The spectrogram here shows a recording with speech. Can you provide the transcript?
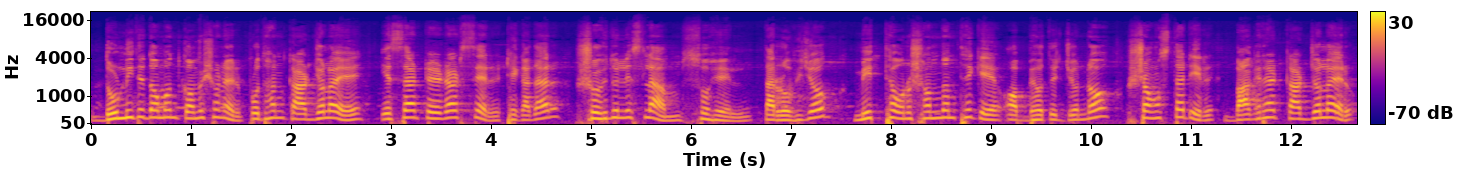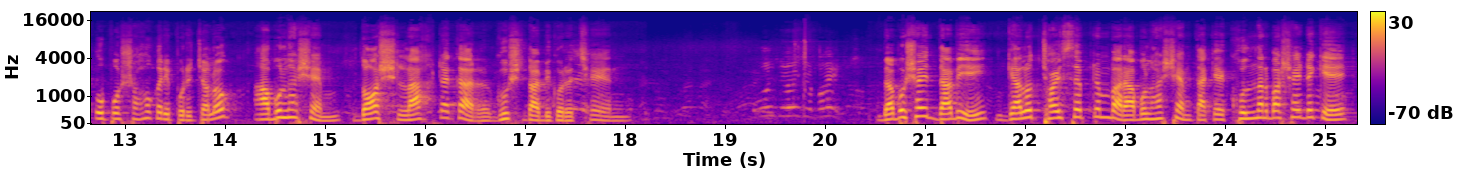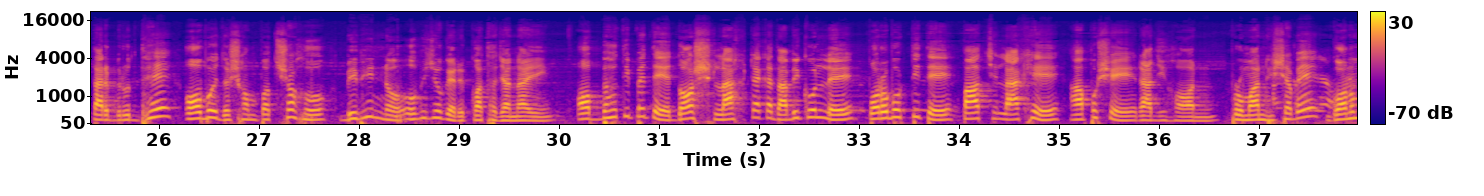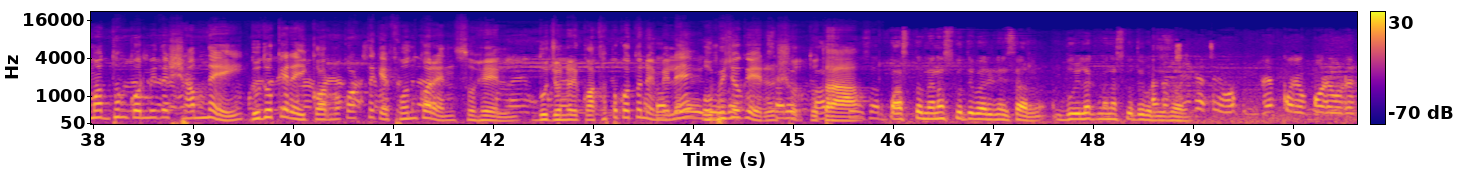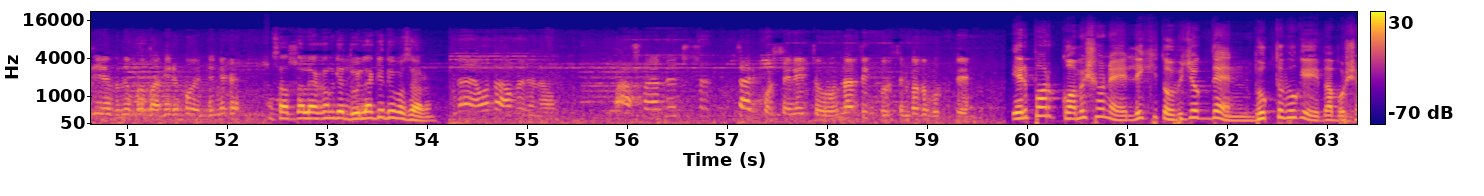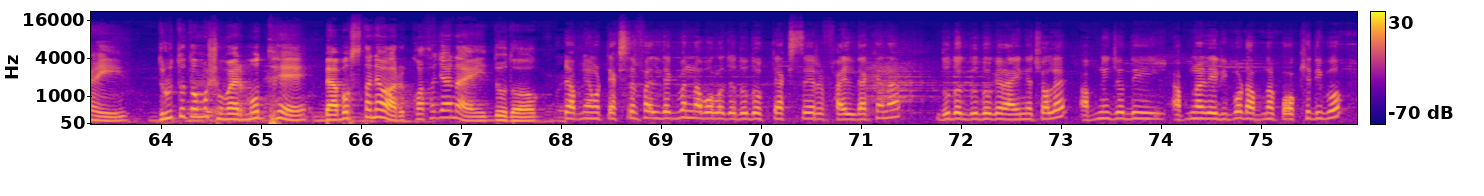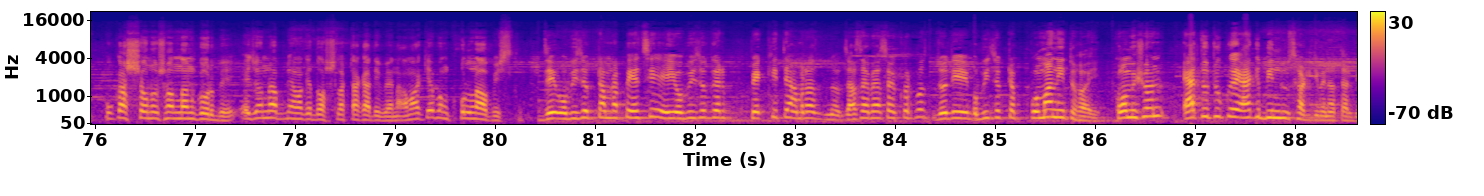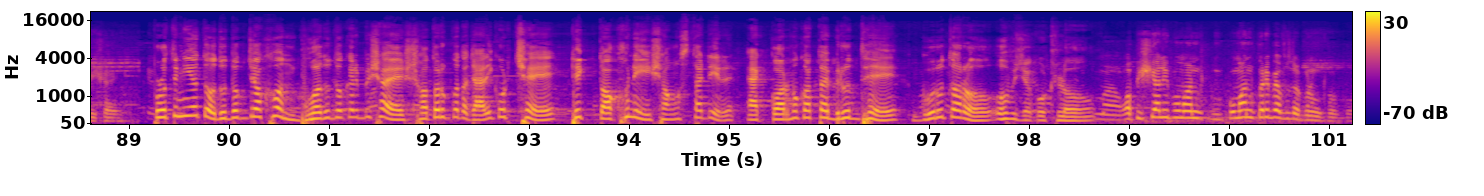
দুর্নীতি দমন কমিশনের প্রধান কার্যালয়ে এসআর ট্রেডার্সের ঠিকাদার শহীদুল ইসলাম সোহেল। তার অভিযোগ, মিথ্যা অনুসন্ধান থেকে অব্যাহতির জন্য সংস্থাটির বাগেরহাট কার্যালয়ের উপসহকারী পরিচালক আবুল হাশেম দশ লাখ টাকার ঘুষ দাবি করেছেন। ব্যবসায়ীর দাবি, গেল ছয় সেপ্টেম্বর আবুল হাশেম তাকে খুলনার বাসায় ডেকে তার বিরুদ্ধে অবৈধ সম্পদ সহ বিভিন্ন অভিযোগের কথা জানায়। অব্যাহতি পেতে দশ লাখ টাকা দাবি করলে পরবর্তীতে পাঁচ লাখে আপোষে রাজি হন। প্রমাণ হিসাবে গণমাধ্যম কর্মীদের সামনেই দুদকের এই কর্মকর্তাকে ফোন করেন সোহেল। দুজনের কথোপকথনে মেলে অভিযোগের সত্যতা। স্যার পাঁচ তো ম্যানেজ করতে পারিনি স্যার। দুই লাখ ম্যানেজ করতে পারছি স্যার। আছে? স্যার তাহলে এখন কি দুই লাখই দিব স্যার? না ওটা হবে না আপনার চার করছেন এই তো না তিন করছেন কত করতে এরপর কমিশনে লিখিত অভিযোগ দেন ভুক্তভোগী ব্যবসায়ী। দ্রুততম সময়ের মধ্যে ব্যবস্থা নেওয়ার কথা জানায় দুদক। আপনি আমার ট্যাক্সের ফাইল দেখবেন না? বলো যে দুদক ট্যাক্সের ফাইল দেখে না। দুদক দুদকের আইনে চলে। আপনি যদি আপনার এই রিপোর্ট আপনার পক্ষে দিব প্রকাশ্য অনুসন্ধান করবে। এই জন্য আপনি আমাকে দশ লাখ টাকা দিবেন আমাকে এবং খুলনা অফিসকে। যে অভিযোগটা আমরা পেয়েছি এই অভিযোগের প্রেক্ষিতে আমরা যাচাই বাছাই করব। যদি অভিযোগটা প্রমাণিত হয় কমিশন এতটুকু এক বিন্দু ছাড় দিবে না তার বিষয়ে। প্রতিনিয়ত দুদক যখন ভুয়া দুদকের বিষয়ে সতর্কতা জারি করছে, ঠিক তখনই সংস্থাটির এক কর্মকর্তার বিরুদ্ধে গুরুতর অভিযোগ উঠল। অফিসিয়ালি প্রমাণ প্রমাণ করে ব্যবস্থা গ্রহণ করব।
